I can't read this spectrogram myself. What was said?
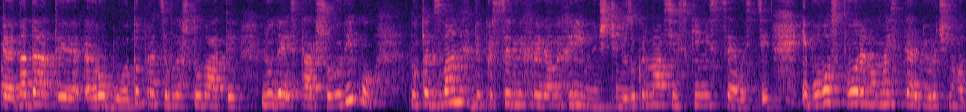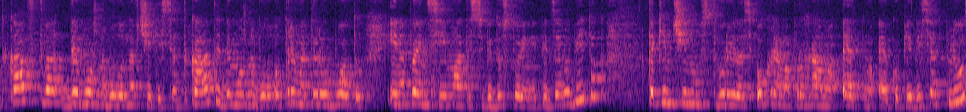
надати роботу, працевлаштувати людей старшого віку у так званих депресивних районах Рівненщини, зокрема в сільській місцевості. І було створено майстерню ручного ткацтва, де можна було навчитися ткати, де можна було отримати роботу і на пенсії мати собі достойний підзаробіток. Таким чином створилась окрема програма Етно-Еко 50+.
